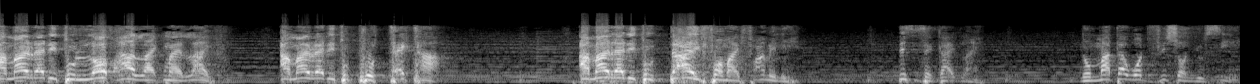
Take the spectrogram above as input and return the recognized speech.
Am I ready to love her like my life? Am I ready to protect her? Am I ready to die for my family? This is a guideline. No matter what vision you see,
